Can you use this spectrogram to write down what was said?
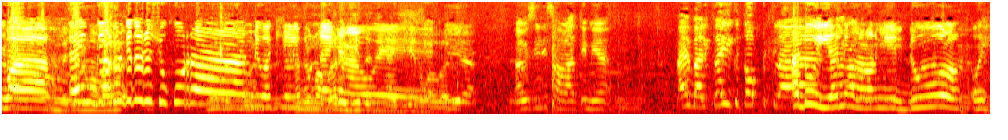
Wah, Bisa eh enggak kan kita udah syukuran diwakili bundanya gitu Iya. Habis ini sholatin ya. Ayo balik lagi ke topik lah. Aduh iya nih ngalor ngalor ngidul. Wih,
